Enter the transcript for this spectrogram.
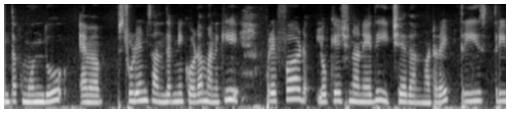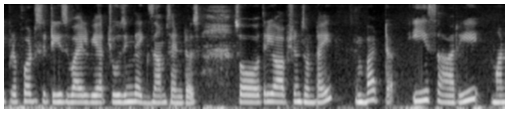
ఇంతకు ముందు స్టూడెంట్స్ అందరినీ కూడా మనకి ప్రిఫర్డ్ లొకేషన్ అనేది ఇచ్చేదన్నమాట right? Three three preferred cities while we are choosing the exam centres so three options ఉంటాయి. బట్ ఈసారి మన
